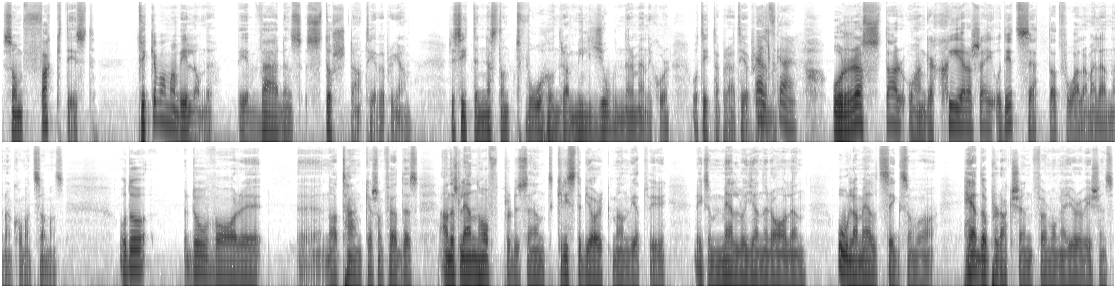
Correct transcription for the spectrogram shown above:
som faktiskt, tycka vad man vill om det, det är världens största tv-program. Det sitter nästan 200 miljoner människor och tittar på det här tv-programmet. Älskar. Och röstar och engagerar sig och det är ett sätt att få alla de här länderna att komma tillsammans. Och då, då var det eh, några tankar som föddes. Anders Lenhoff, producent, Christer Björkman vet vi, liksom mellogeneralen, Ola Meltzig som var Head of Production för många Eurovisions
